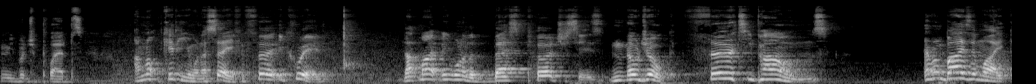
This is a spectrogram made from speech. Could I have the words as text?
you bunch of plebs. I'm not kidding you when I say, for 30 quid, that might be one of the best purchases. No joke, 30 pounds. Everyone buys them like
